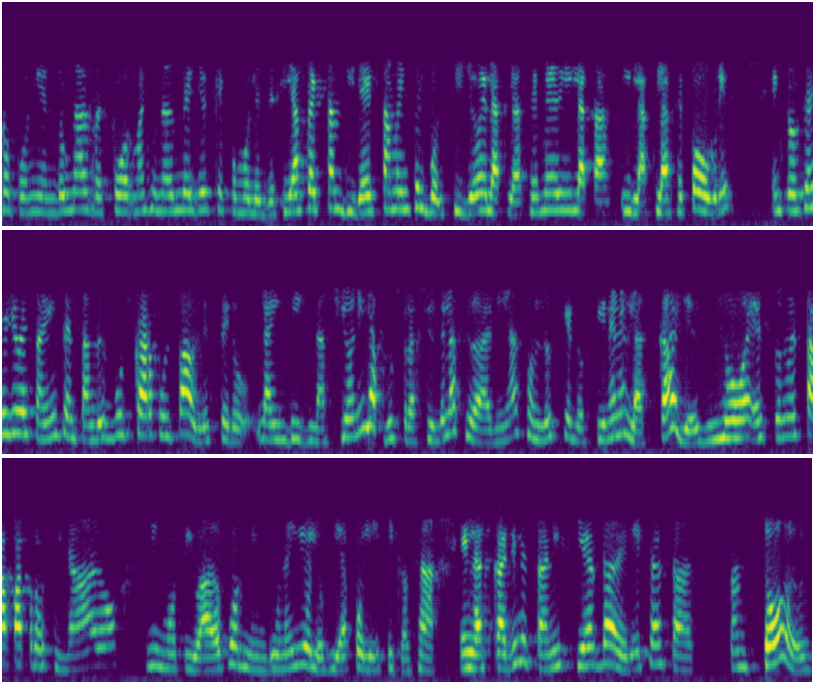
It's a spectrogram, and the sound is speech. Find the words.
proponiendo unas reformas y unas leyes que, como les decía, afectan directamente el bolsillo de la clase media y la, y la clase pobre entonces ellos están intentando buscar culpables, pero la indignación y la frustración de la ciudadanía son los que los tienen en las calles. No, esto no está patrocinado ni motivado por ninguna ideología política. O sea, en las calles están izquierda, derecha, están, están todos,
